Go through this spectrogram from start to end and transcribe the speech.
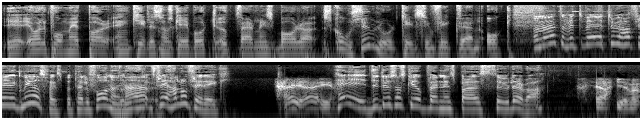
Eh, Jag håller på med ett par, en kille som ska ge bort uppvärmningsbara skosulor till sin flickvän och Ja, men vänta, vet du, jag tror vi har Fredrik med oss faktiskt på telefonen. Hallå Fredrik! Hej, hej! Hej, det är du som ska ge uppvärmningsbara sulor va? Jajamän.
